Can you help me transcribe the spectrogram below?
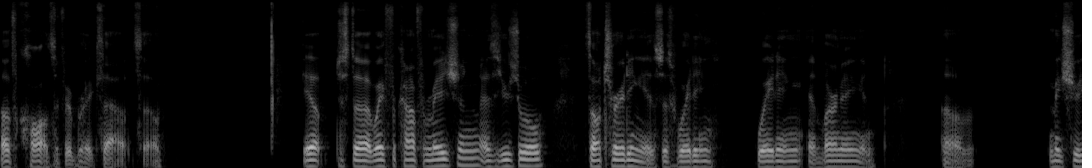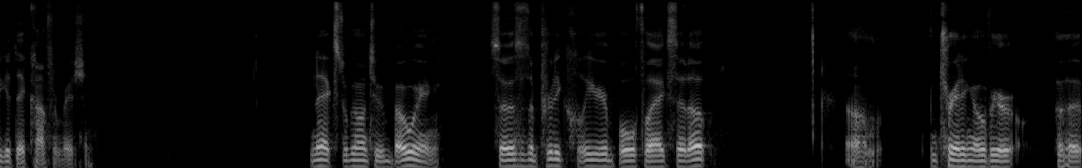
of calls if it breaks out. So, yep, just uh, wait for confirmation as usual. That's all trading is, just waiting, waiting, and learning, and um, make sure you get that confirmation. Next, we're going to Boeing. So this is a pretty clear bull flag setup. Um, trading over uh,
